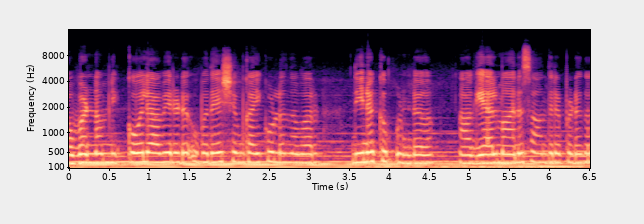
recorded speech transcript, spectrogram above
അവണ്ണം നിക്കോലാവ്യരുടെ ഉപദേശം കൈക്കൊള്ളുന്നവർ നിനക്കും ഉണ്ട്. ആകയാൽ മാനസാന്തരപ്പെടുക.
